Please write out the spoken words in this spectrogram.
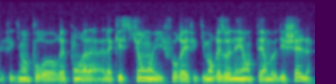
effectivement, pour répondre à la, question, il faudrait effectivement raisonner en termes d'échelle.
